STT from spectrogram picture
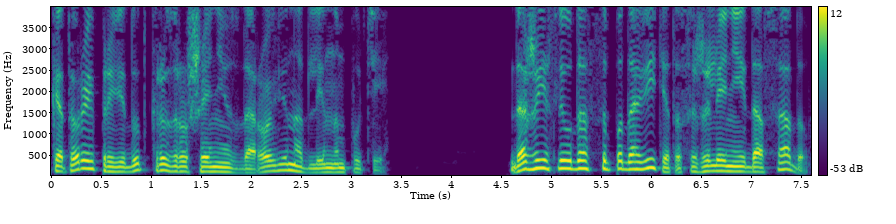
которые приведут к разрушению здоровья на длинном пути. Даже если удастся подавить это сожаление и досаду,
